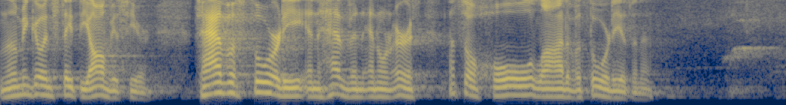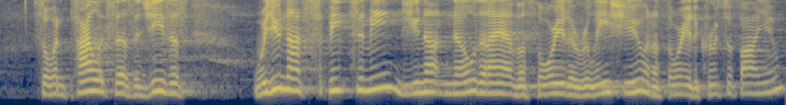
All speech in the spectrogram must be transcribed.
And let me go and state the obvious here. To have authority in heaven and on earth, that's a whole lot of authority, isn't it? So when Pilate says to Jesus, Will you not speak to me? Do you not know that I have authority to release you and authority to crucify you?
